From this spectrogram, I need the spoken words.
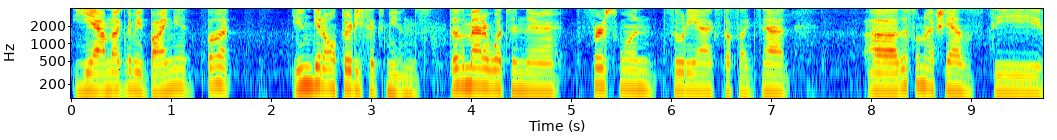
yeah, I'm not going to be buying it, but you can get all 36 mutants. Doesn't matter what's in there. First one, Zodiac, stuff like that. Uh, this one actually has the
